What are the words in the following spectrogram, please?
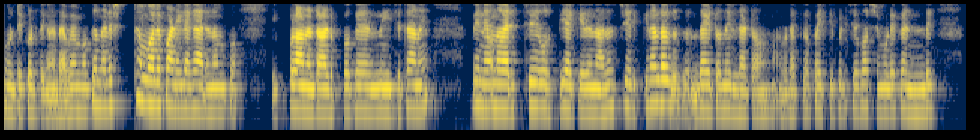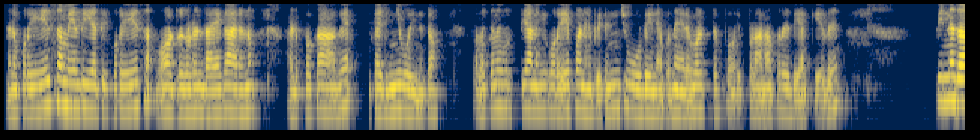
മൂട്ടി കൊടുത്തിട്ടുണ്ട് അപ്പോൾ നമുക്ക് നല്ല ഇഷ്ടം പോലെ പണിയില്ല. കാരണം ഇപ്പോൾ ഇപ്പോഴാണ് കേട്ടോ. അടുപ്പൊക്കെ നീച്ചിട്ടാണ് പിന്നെ ഒന്ന് വരച്ച് വൃത്തിയാക്കിയത്. എന്നാലും ശരിക്കും രണ്ട് ഇതായിട്ടൊന്നും ഇല്ല കേട്ടോ. അവിടെയൊക്കെ പറ്റി പിടിച്ച് കുറച്ചും കൂടിയൊക്കെ ഉണ്ട്. എന്നാലും കുറേ സമയം തീയാത്തി കുറേ ഓർഡറുകൾ ഉണ്ടായ കാരണം അടുപ്പൊക്കെ ആകെ കരിഞ്ഞു പോയിന് കേട്ടോ. അപ്പോൾ അതൊക്കെ ഒന്ന് വൃത്തിയാണെങ്കിൽ കുറേ പണി പെരും ചൂടിന്. അപ്പോൾ നേരെ വെളുത്തപ്പോൾ ഇപ്പോഴാണ് അതൊക്കെ റെഡിയാക്കിയത് പിന്നെ ഇതാ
